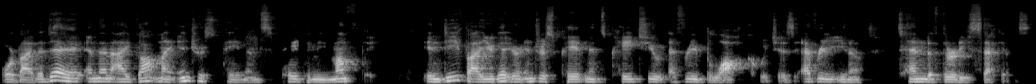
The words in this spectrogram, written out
or by the day and then i got my interest payments paid to me monthly. In defi you get your interest payments paid to you every block which is every you know 10 to 30 seconds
